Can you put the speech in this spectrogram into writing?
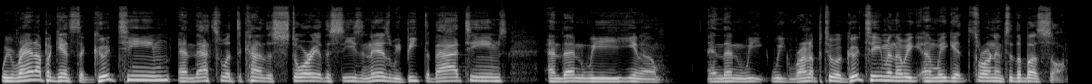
We ran up against a good team, and that's what the kind of the story of the season is. We beat the bad teams, and then we, you know, and then we we run up to a good team, and then we and we get thrown into the buzzsaw.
